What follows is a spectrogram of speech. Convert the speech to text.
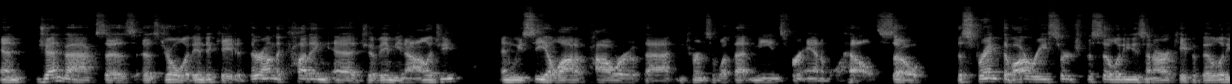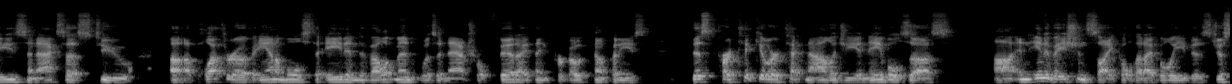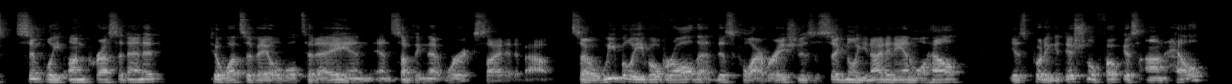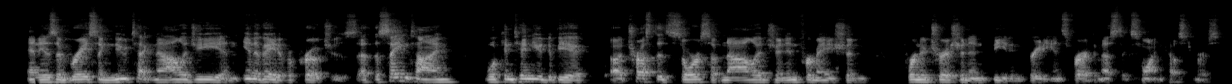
And Genvax, as, as Joel had indicated, they're on the cutting edge of immunology. And we see a lot of power of that in terms of what that means for animal health. So the strength of our research facilities and our capabilities and access to a plethora of animals to aid in development was a natural fit, I think, for both companies. this particular technology enables us uh, an innovation cycle that I believe is just simply unprecedented to what's available today and, and something that we're excited about. So we believe overall that this collaboration is a signal United Animal Health is putting additional focus on health and is embracing new technology and innovative approaches. At the same time, will continue to be a, a trusted source of knowledge and information for nutrition and feed ingredients for our domestic swine customers.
